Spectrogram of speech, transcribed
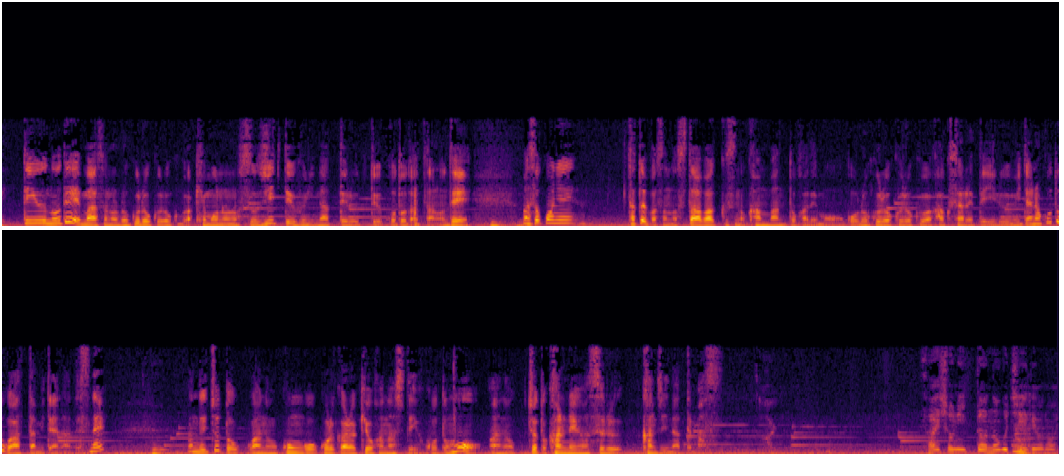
い。っていうので、まあ、その666が獣の数字っていう風になってるっていうことだったので、まあ、そこに、例えばそのスターバックスの看板とかでも、こう、666が隠されているみたいなことがあったみたいなんですね。うんなんで、ちょっと、あの、今後、これから今日話していくことも、あの、ちょっと関連がする感じになってます。最初に言った野口英世の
